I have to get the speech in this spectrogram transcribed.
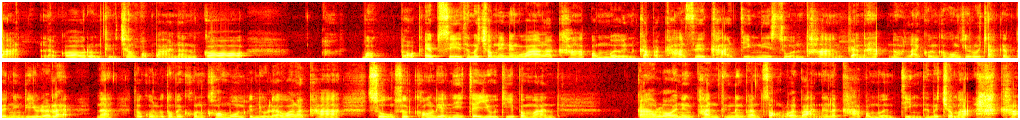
ลาดแล้วก็รวมถึงช่องประปานั้นก็บอกบอก FC ท่านผู้ชมนิดนึงว่าราคาประเมินกับราคาซื้อขายจริงนี่สวนทางกันนะฮะเนาะหลายคนก็คงจะรู้จักกันเป็นอย่างดีอยู่แล้วแหละนะทุกคนก็ต้องไปค้นข้อมูลกันอยู่แล้วว่าราคาสูงสุดของเหรียญนี้จะอยู่ที่ประมาณ 900 1,000 ถึง 1,200 บาทนั่นราคาประเมินจริงท่านผู้ชมฮะราคา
